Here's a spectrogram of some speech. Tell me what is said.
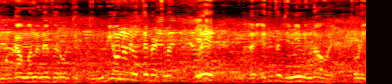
ਮੰਗਾਂ ਮੰਨ ਲੈ, ਫਿਰ ਉਹ ਜ਼ਰੂਰੀ ਆ ਉਹਨਾਂ ਨੇ ਉੱਤੇ ਬੈਠਣਾ। ਇਹ, ਇਹਦੀ ਤਾਂ ਜਿੰਨੀ ਨਿੰਦਾ ਹੋਏ ਥੋੜੀ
